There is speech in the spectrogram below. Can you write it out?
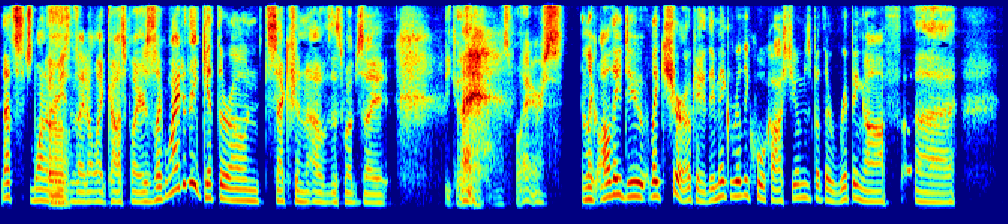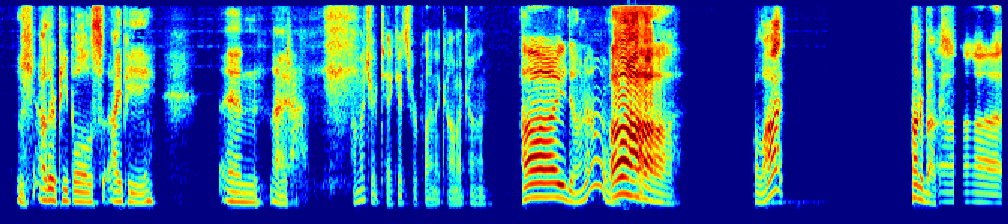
that's one of the Ugh. reasons I don't like cosplayers. It's like, why do they get their own section of this website? Because cosplayers. And like all they do, like sure, okay, they make really cool costumes, but they're ripping off uh other people's IP. And I don't How much are tickets for Planet Comic Con? I don't know. Oh, A lot? Hundred bucks. uh,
